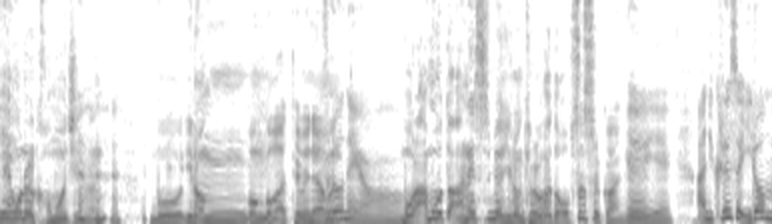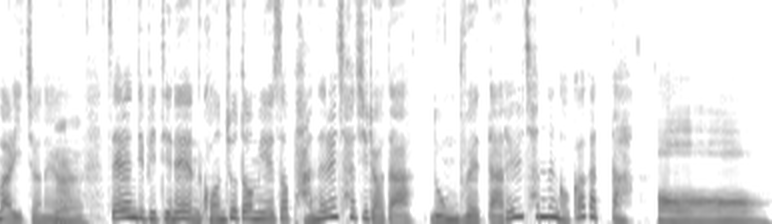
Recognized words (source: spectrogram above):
예. 행운을 거머쥐는 뭐 이런 건 것 같아요. 왜냐하면 그러네요. 뭘 아무것도 안 했으면 이런 결과도 없었을 거 아니에요. 예, 예. 아니, 그래서 이런 말이 있잖아요. 예. 세렌디피티는 건조 더미에서 바늘을 찾으려다 농부의 딸을 찾는 것과 같다. 어.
